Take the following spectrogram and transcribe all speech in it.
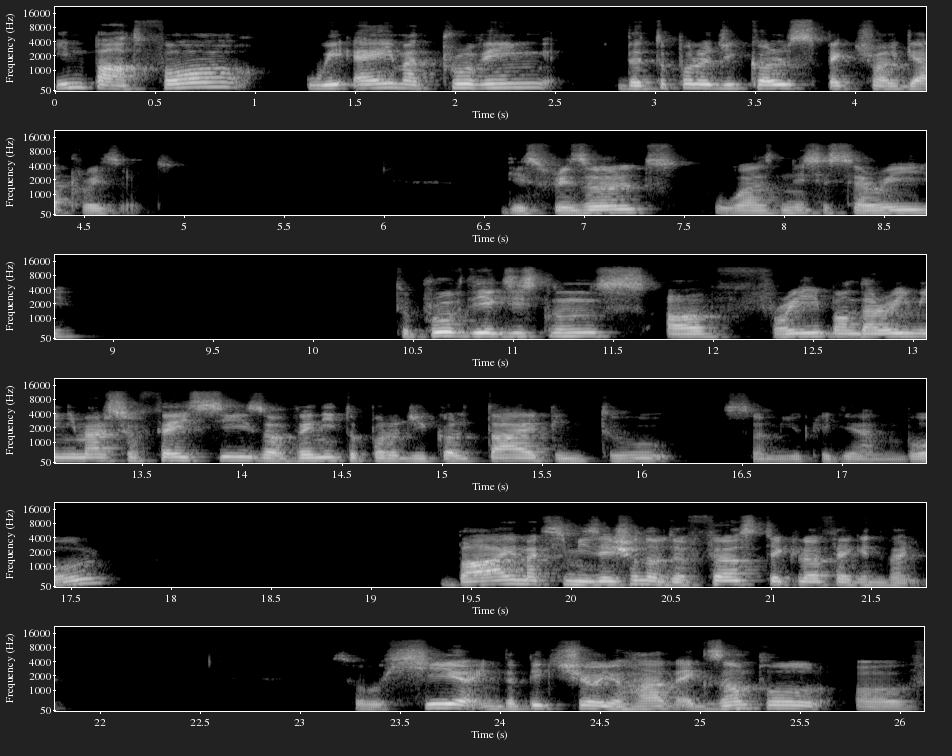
in part four, we aim at proving the topological spectral gap result. This result was necessary to prove the existence of free boundary minimal surfaces of any topological type into some Euclidean ball by maximization of the first Steklov eigenvalue. So here in the picture, you have example of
